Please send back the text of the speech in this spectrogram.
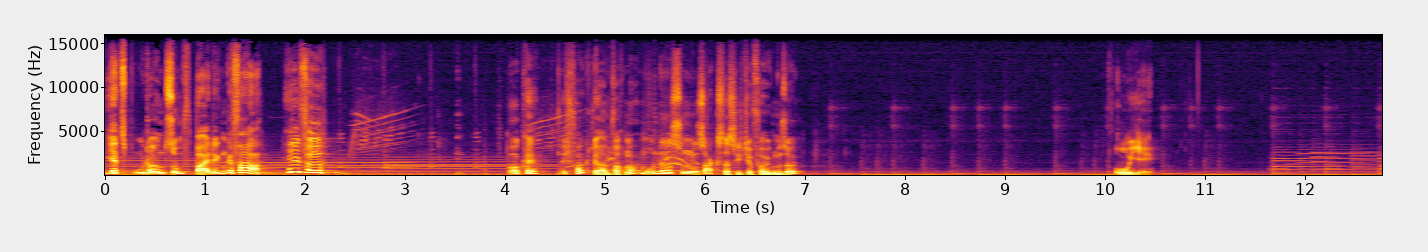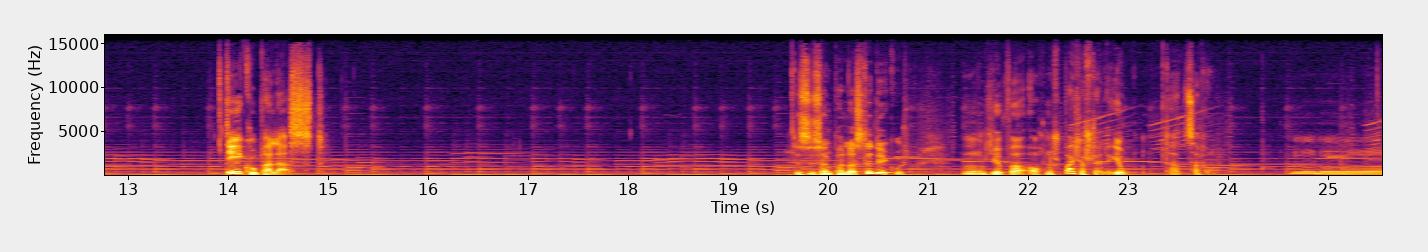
Jetzt Bruder und Sumpf beide in Gefahr. Hilfe! Okay, ich folge dir einfach mal, ohne dass du mir sagst, dass ich dir folgen soll. Oh je. Deku-Palast. Das ist ein Palast der Dekus. Und hier war auch eine Speicherstelle. Jo, Tatsache. Hm,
